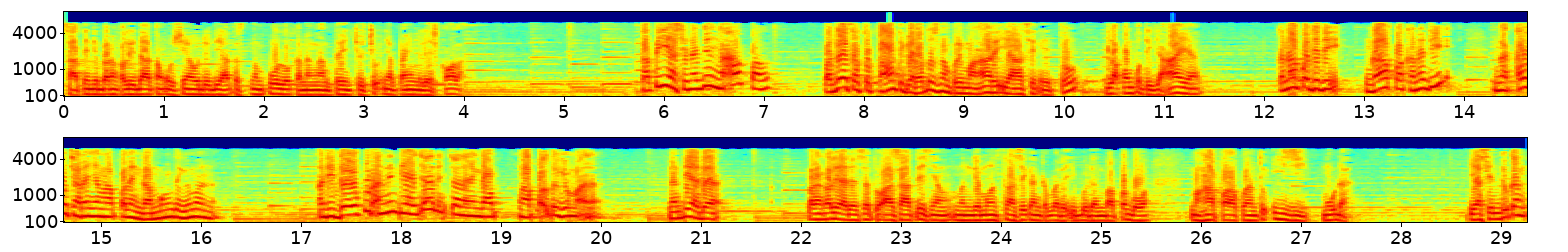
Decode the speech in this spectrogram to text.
saat ini barangkali datang usia udah di atas 60 karena nganterin cucunya pengen milih sekolah. Tapi Yasin aja nggak hafal. Padahal satu tahun 365 hari Yasin itu 83 ayat. Kenapa jadi nggak apa? Karena dia nggak tahu caranya ngapal yang gampang tuh gimana. Nah, di dalam Quran ini diajarin caranya ngapal tuh gimana. Nanti ada barangkali ada satu asatis yang mendemonstrasikan kepada ibu dan bapak bahwa menghafal Al-Quran itu easy, mudah. Yasin itu kan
